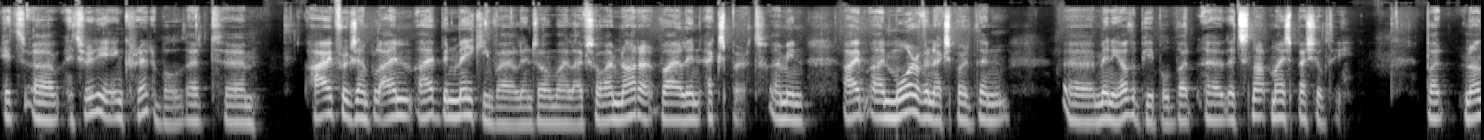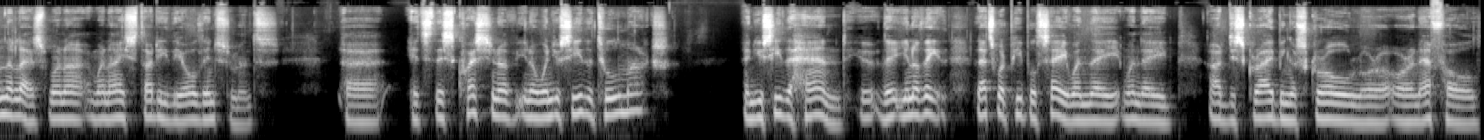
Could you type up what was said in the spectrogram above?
it's uh, it's really incredible that um, I, for example, I'm I've been making violins all my life, so I'm not a violin expert. I mean, I'm I'm more of an expert than uh, many other people, but uh, that's not my specialty. But nonetheless, when I when I study the old instruments, uh, it's this question of you know when you see the tool marks and you see the hand. You, they, you know they that's what people say when they when they are describing a scroll or or an f hole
